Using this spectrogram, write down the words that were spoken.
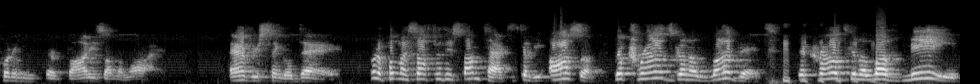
putting their bodies on the line every single day. I'm gonna put myself through these thumbtacks. It's gonna be awesome. The crowd's gonna love it. The crowd's gonna love me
